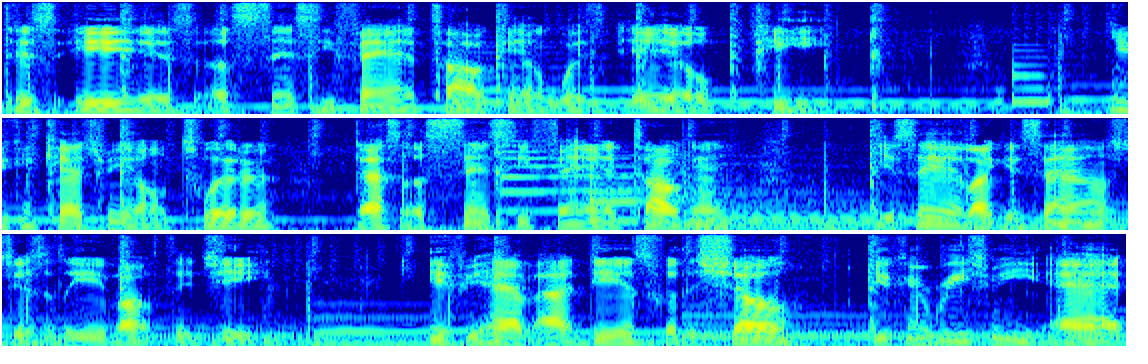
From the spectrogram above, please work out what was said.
This is a Cincy fan talking with LP. You can catch me on Twitter. That's a Cincy fan talking. You say it like it sounds, just leave off the G. If you have ideas for the show, you can reach me at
